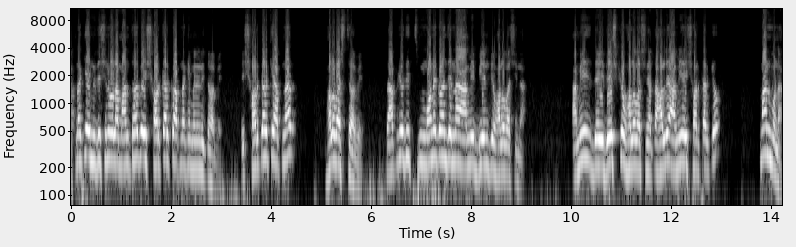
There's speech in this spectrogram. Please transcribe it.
আপনাকে এই নির্দেশনাগুলো মানতে হবে, এই সরকারকে আপনাকে মেনে নিতে হবে। এই সরকারকে আপনার ভালোবাসতে হবে। আপনি যদি মনে করেন যে না, আমি বিএনপি ভালোবাসি না, আমি এই দেশকেও ভালোবাসি না, তাহলে আমি এই সরকারকেও মানবো না।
